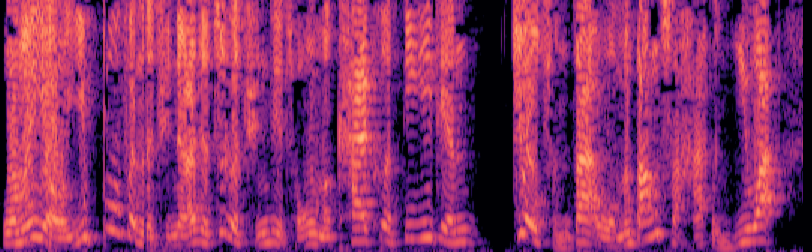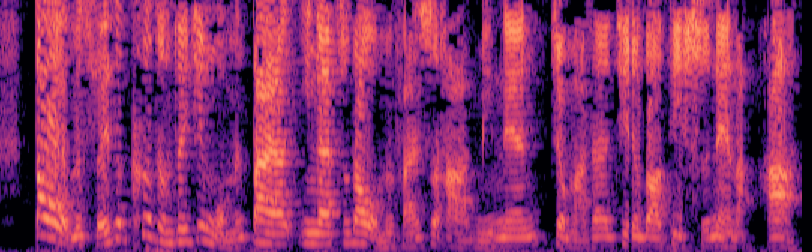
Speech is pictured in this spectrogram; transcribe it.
我们有一部分的群体，而且这个群体从我们开课第一天。就存在，我们当时还很意外。到我们随着课程推进，我们大家应该知道，我们凡是哈，明年就马上要进入到第十年了啊，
